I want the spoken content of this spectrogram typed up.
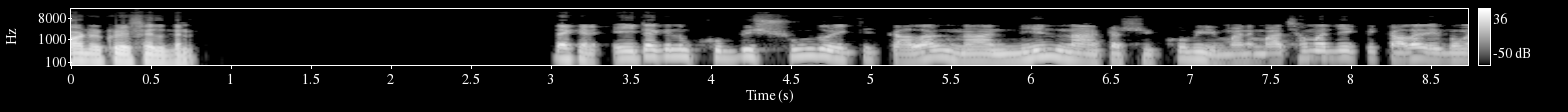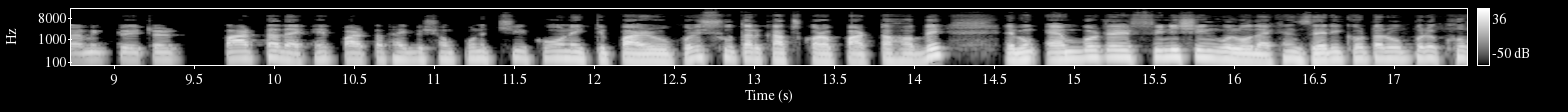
অর্ডার করে ফেলবেন। দেখেন, এইটা কিন্তু খুবই সুন্দর একটি কালার না নীল, না আকাশি, খুবই মানে মাঝামাঝি একটি কালার এবং আমি একটু এটার পাড়টা দেখাই। পাড়টা থাকবে সম্পূর্ণ চিকন একটি পাড়ের উপরে, সুতার কাজ করা পাড়টা হবে এবং এমব্রয়ডারি ফিনিশিংগুলো দেখেন, জেরিকোটার উপরে খুব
